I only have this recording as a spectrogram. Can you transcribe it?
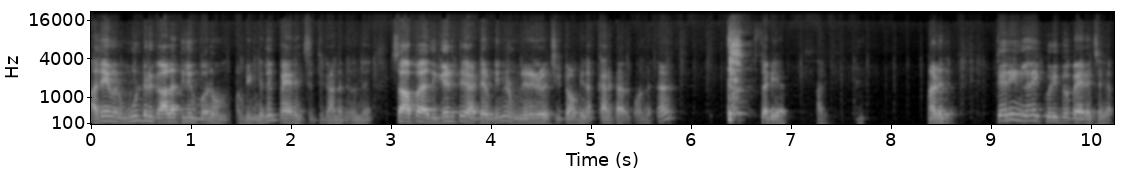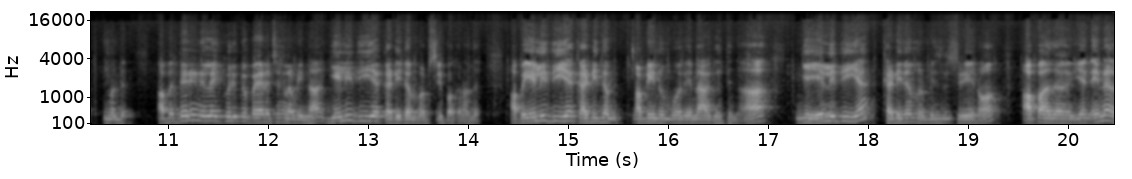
அதே. மாதிரி மூன்று காலத்திலையும் வரும் அப்படின்றது பெயரச்சத்துக்கானது வந்து. ஸோ அப்போ அதுக்கு எடுத்துக்காட்டு அப்படின்னு நம்ம நினைவு வச்சுக்கிட்டோம் அப்படின்னா கரெக்டாக இருக்கும் வந்து. சரியா. அடுத்து. தெரிநிலை குறிப்பு பெயரச்சங்கள் வந்து. அப்ப தெரிநிலை குறிப்பு பெயரச்சங்கள் அப்படின்னா எழுதிய கடிதம் அப்படின்னு சொல்லி பார்க்கறோம். அப்ப எழுதிய கடிதம் அப்படின்னும் போது என்ன ஆகுதுன்னா இங்க எழுதிய கடிதம் அப்படின்னு சொல்லி செய்யறோம் அப்ப அந்த என்ன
